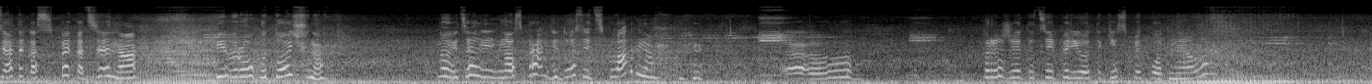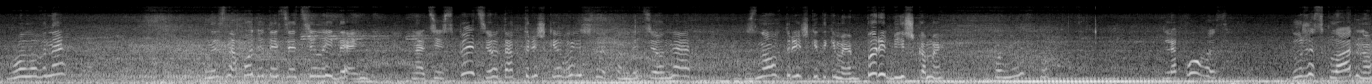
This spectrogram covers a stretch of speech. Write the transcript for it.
ця така спека це на півроку точно. Ну і це насправді досить складно е, пережити цей період такий спекотний, але головне не знаходитися цілий день на цій спеці. Отак трішки вийшли, кондиціонер, знов трішки такими перебіжками по місту. Для когось дуже складно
